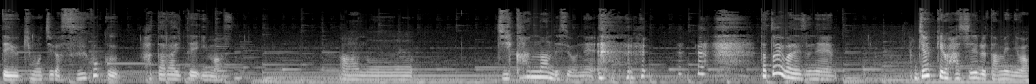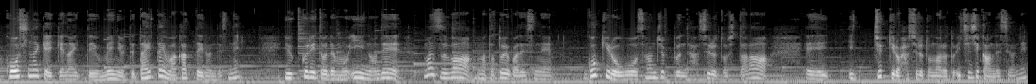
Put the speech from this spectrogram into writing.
ていう気持ちがすごく働いています。あの時間なんですよね。例えばですね10キロ走るためにはこうしなきゃいけないっていうメニューって大体分かっているんですね。ゆっくりとでもいいのでまずは、まあ、例えばですね5キロを30分で走るとしたら、えー、10キロ走るとなると1時間ですよね。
